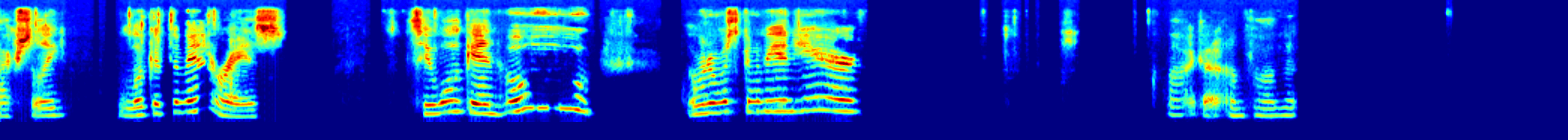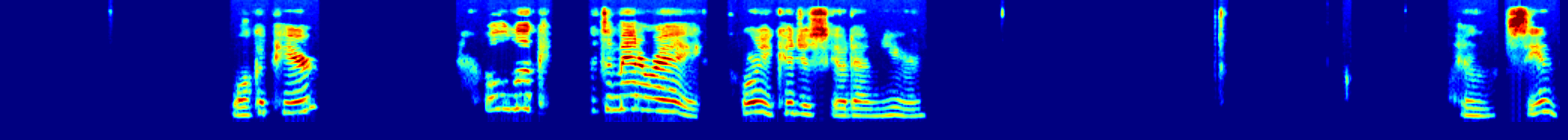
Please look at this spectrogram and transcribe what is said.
actually look at the manta rays. See, walk in. Oh, I wonder what's going to be in here. Oh, I gotta unpause it. Walk up here. Oh, look, it's a manta ray. Or you could just go down here. And see him.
